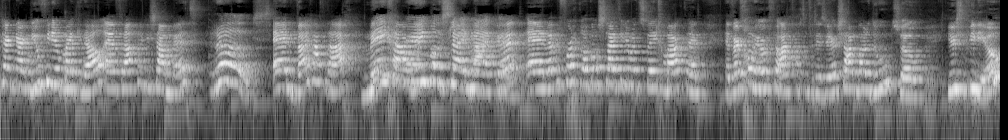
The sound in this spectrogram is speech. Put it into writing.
je kijkt naar een nieuwe video op mijn kanaal. En vandaag ben ik hier samen met... Roos! En wij gaan vandaag mega rainbow slime maken. En we hebben de vorige keer ook al een slime video met z'n tweeën gemaakt. En het werd gewoon heel erg veel aangevraagd of we dit weer samen zouden doen. Zo, hier is de video.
